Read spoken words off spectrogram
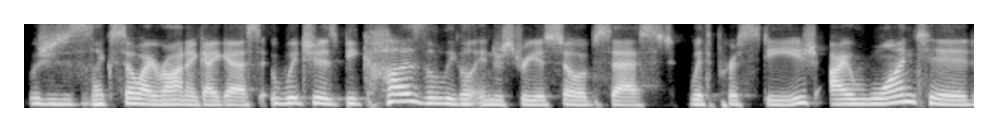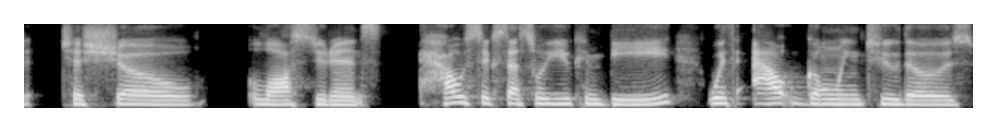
which is just like so ironic, I guess, which is because the legal industry is so obsessed with prestige, I wanted to show law students how successful you can be without going to those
